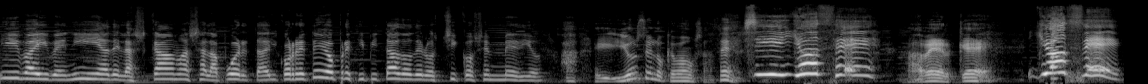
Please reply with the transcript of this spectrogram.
iba y venía de las camas a la puerta, el correteo precipitado de los chicos en medio. Ah, y yo sé lo que vamos a hacer. Sí, yo sé. A ver, ¿qué? Yo sé.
